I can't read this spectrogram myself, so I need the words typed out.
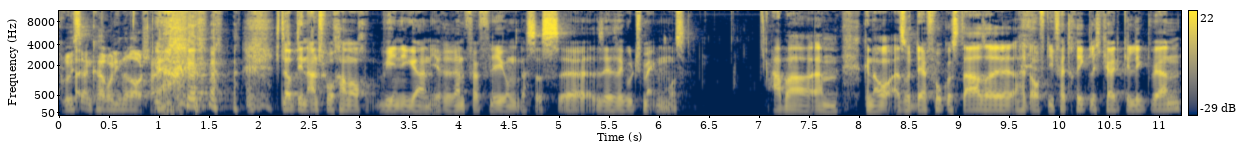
Grüße an Caroline Rausch. Ja. ich glaube, den Anspruch haben auch weniger an ihre Rennverpflegung, dass es äh, sehr, sehr gut schmecken muss. Aber ähm, genau, also der Fokus da soll halt auf die Verträglichkeit gelegt werden.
